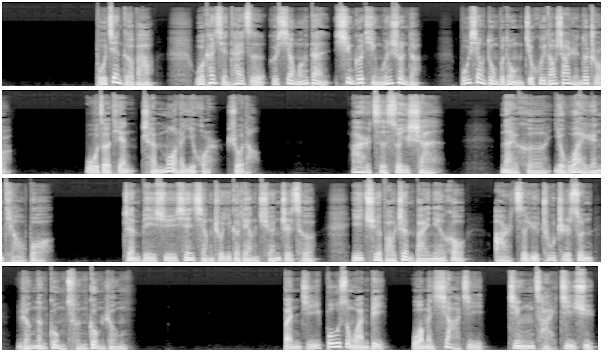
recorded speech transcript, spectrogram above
不见得吧。”我看显太子和项王旦性格挺温顺的，不像动不动就挥刀杀人的主儿。武则天沉默了一会儿，说道：“二子虽善，奈何有外人挑拨？朕必须先想出一个两全之策，以确保朕百年后二子与诸侄孙仍能共存共荣。”本集播送完毕。我们下集精彩继续。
